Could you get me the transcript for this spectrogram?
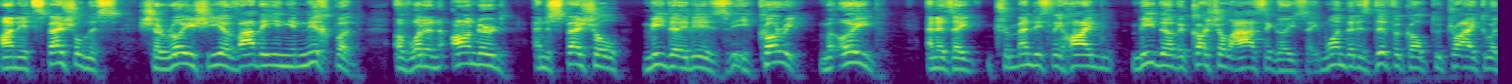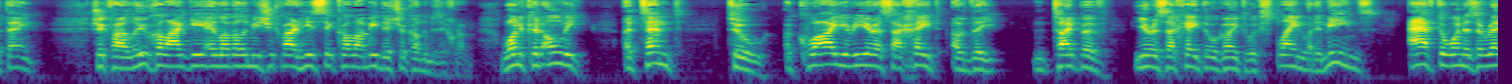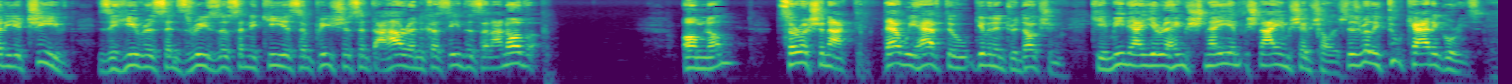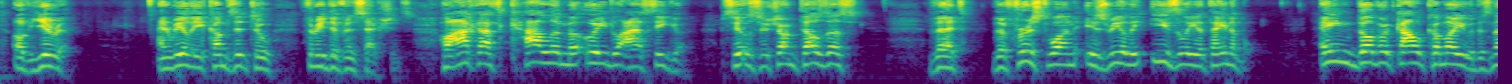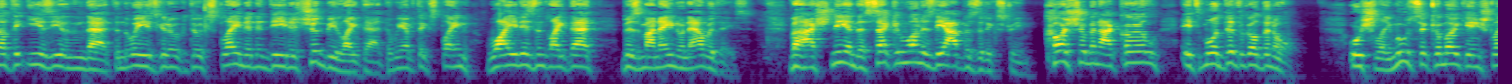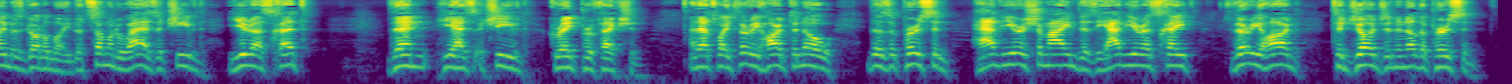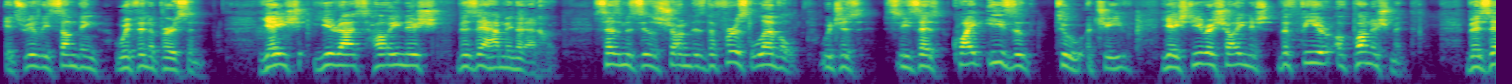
on its specialness, sharoi shiyavade in nichbad, of what an honored and special midah it is, v'ikori, ma'oid, and as a tremendously high midah of a say, one that is difficult to try to attain. One could only attempt to acquire Yiras of the type of Yiras that we're going to explain what it means after one has already achieved Zehiris and Zrizus and Nikias and Perishus and Tahara and Chasidus and Anova. Omnam, Tzurach Shanaktim. That we have to give an introduction. There's really two categories of Yirah. And really it comes into three different sections. Sisham tells us that the first one is really easily attainable. Ein dover kal kamayu. There's nothing easier than that. And the way he's going to, to explain it, indeed, it should be like that. And we have to explain why it isn't like that bismaneinu nowadays. Vahashni, and the second one is the opposite extreme. Kosher and akoil, it's more difficult than all. Ushleimusa kamoike in shleimus godalmoy. That someone who has achieved yiras chet, then he has achieved great perfection. And that's why it's very hard to know, does a person have Yiras Shamayim? Does he have Yiras? It's very hard to judge in another person. It's really something within a person. Yesh Yiras Hoinish Echad. Says Mesilas Yesharim, there's the first level, which is, he says, quite easy to achieve. Yesh Yiras Hoinish, the fear of punishment. That's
